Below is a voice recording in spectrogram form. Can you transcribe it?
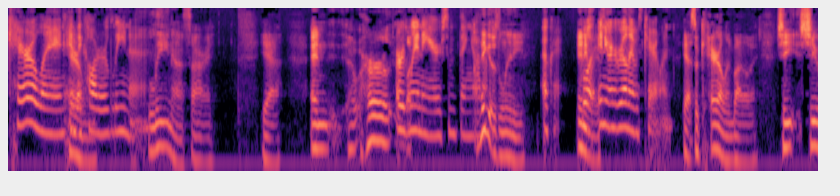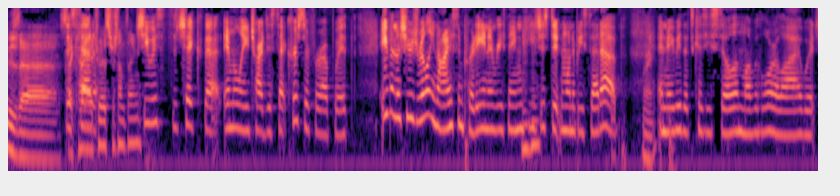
Carolyn, and they called her Lena. Lena. Sorry, yeah, and her Or like- Lenny or something. I think it was Lenny. Okay. Well, anyway, her real name was Carolyn. Yeah, so Carolyn, by the way, she she was a The set- psychiatrist or something. She was the chick that Emily tried to set Christopher up with. Even though she was really nice and pretty and everything, he just didn't want to be set up. Mm-hmm. Right. And maybe that's because he's still in love with Lorelai, which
